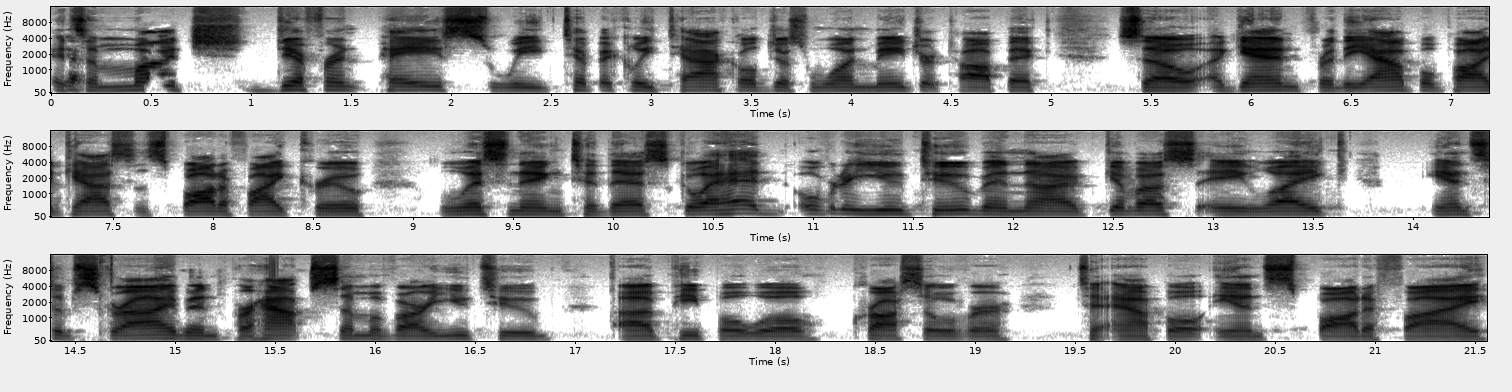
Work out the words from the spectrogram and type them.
it's a much different pace. We typically tackle just one major topic. So again, for the Apple Podcast and Spotify crew listening to this, go ahead over to YouTube and uh, give us a like and subscribe, and perhaps some of our YouTube uh, people will cross over to Apple and Spotify.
